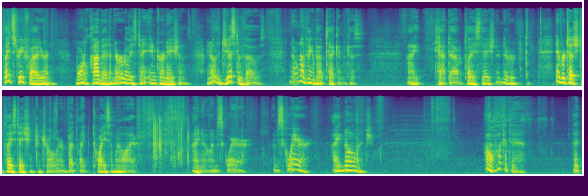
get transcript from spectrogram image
Played Street Fighter and Mortal Kombat in their earliest incarnations. I know the gist of those. Know nothing about Tekken because I tapped out of PlayStation. I've never Never touched a PlayStation controller, but like twice in my life. I know, I'm square. I'm square. I acknowledge. Oh, look at that. That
